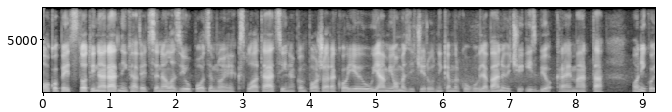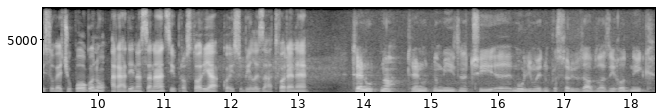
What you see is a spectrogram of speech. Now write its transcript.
Oko 500 radnika već se nalazi u podzemnoj eksploataciji nakon požara koji je u jami Omazići rudnika Mrkog uglja Banovići izbio kraje marta. Oni koji su već u pogonu radi na sanaciji prostorija koje su bile zatvorene. Trenutno, trenutno mi znači e, muljimo jednu prostoriju za oblazi hodnik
